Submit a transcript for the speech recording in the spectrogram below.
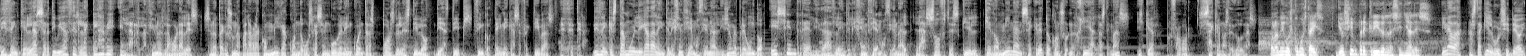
Dicen que la asertividad es la clave en las relaciones laborales. Se nota que es una palabra con miga cuando buscas en Google y encuentras posts del estilo 10 tips, 5 técnicas efectivas, etc. Dicen que está muy ligada a la inteligencia emocional y yo me pregunto, ¿es en realidad la inteligencia emocional la soft skill que domina en secreto con su energía a las demás? Iker, por favor, sácanos de dudas. Hola amigos, ¿cómo estáis? Yo siempre he creído en las señales. Y nada, hasta aquí el bullshit de hoy.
